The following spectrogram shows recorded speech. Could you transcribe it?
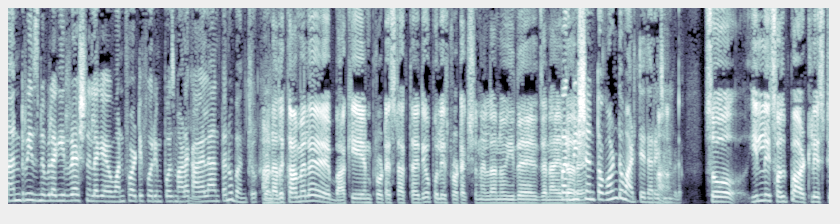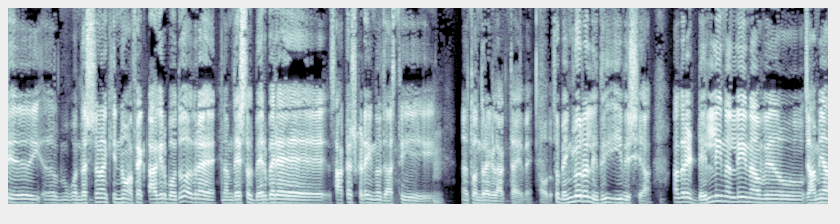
ಅನ್ರೀಸನಬಲ್ ಆಗಿ ಇರ್ರೇಷನಲ್ ಆಗಿ ಒನ್ ಫಾರ್ಟಿ ಫೋರ್ ಇಂಪೋಸ್ ಮಾಡಕ್ ಆಗಲ್ಲ ಅಂತಾನು ಬಂತು. ಅಂಡ್ ಅದಕ್ಕೆ ಆಮೇಲೆ ಬಾಕಿ ಏನ್ ಪ್ರೊಟೆಸ್ಟ್ ಆಗ್ತಾ ಇದೆಯೋ ಪೊಲೀಸ್ ಪ್ರೊಟೆಕ್ಷನ್ ಎಲ್ಲಾನು ಇದೆ ಜನ ಪರ್ಮಿಷನ್ ತಗೊಂಡು ಮಾಡ್ತಿದ್ದಾರೆ ಜನಗಳು. ಸೊ ಇಲ್ಲಿ ಸ್ವಲ್ಪ ಅಟ್ಲೀಸ್ಟ್ ಒಂದಷ್ಟು ಜನಕ್ಕೆ ಇನ್ನೂ ಅಫೆಕ್ಟ್ ಆಗಿರ್ಬೋದು. ಆದ್ರೆ ನಮ್ ದೇಶದಲ್ಲಿ ಬೇರೆ ಬೇರೆ ಸಾಕಷ್ಟು ಕಡೆ ಇನ್ನೂ ಜಾಸ್ತಿ ತೊಂದರೆಗಳಾಗ್ತಾ ಇವೆ. ಸೊ ಬೆಂಗಳೂರಲ್ಲಿ ಇದು ಈ ವಿಷಯ. ಆದ್ರೆ ಡೆಲ್ಲಿನಲ್ಲಿ ನಾವು ಜಾಮಿಯಾ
